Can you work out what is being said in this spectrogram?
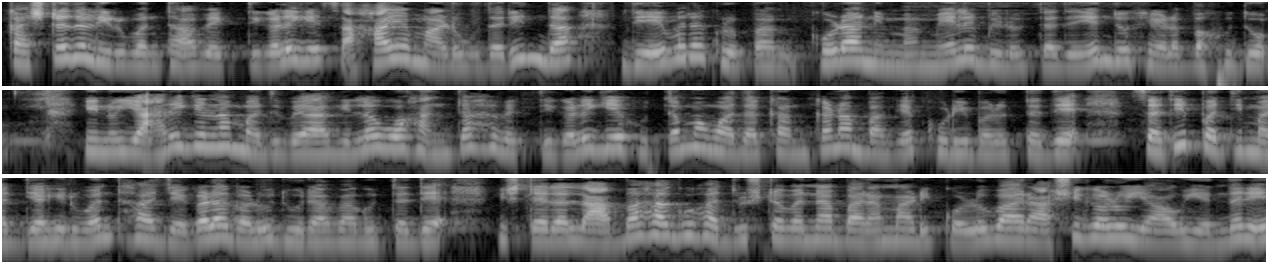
ಕಷ್ಟದಲ್ಲಿರುವಂತಹ ವ್ಯಕ್ತಿಗಳಿಗೆ ಸಹಾಯ ಮಾಡುವುದರಿಂದ ದೇವರ ಕೃಪ ಕೂಡ ನಿಮ್ಮ ಮೇಲೆ ಬೀಳುತ್ತದೆ ಎಂದು ಹೇಳಬಹುದು. ಇನ್ನು ಯಾರಿಗೆಲ್ಲ ಮದುವೆ ಆಗಿಲ್ಲವೋ ಅಂತಹ ವ್ಯಕ್ತಿಗಳಿಗೆ ಉತ್ತಮವಾದ ಕಂಕಣ ಭಾಗ್ಯ ಕೂಡಿ ಬರುತ್ತದೆ. ಸತಿಪತಿ ಮಧ್ಯ ಇರುವಂತಹ ಜಗಳಗಳು ದೂರವಾಗುತ್ತದೆ. ಇಷ್ಟೆಲ್ಲ ಲಾಭ ಹಾಗೂ ಅದೃಷ್ಟವನ್ನು ಬರಮಾಡಿಕೊಳ್ಳುವ ರಾಶಿಗಳು ಯಾವುವು ಎಂದರೆ,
